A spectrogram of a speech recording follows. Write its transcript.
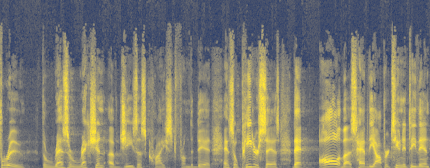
through the resurrection of Jesus Christ from the dead. And so Peter says that all of us have the opportunity then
